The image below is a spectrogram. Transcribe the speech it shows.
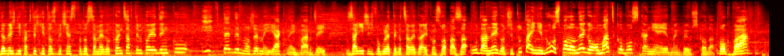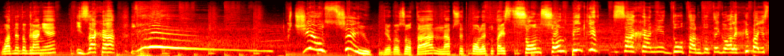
dowieźli faktycznie to zwycięstwo do samego końca w tym pojedynku i wtedy możemy jak najbardziej zaliczyć w ogóle tego całego Icon Swapa za udanego. Czy tutaj nie było spalonego? O matko boska! Nie, jednak był, szkoda. Pogba, ładne dogranie i Zacha... Gdzie on strzelił? Diogo Jota na przedpole, tutaj jest Son, Son pięknie, Zacha nie dotarł do tego, ale chyba jest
